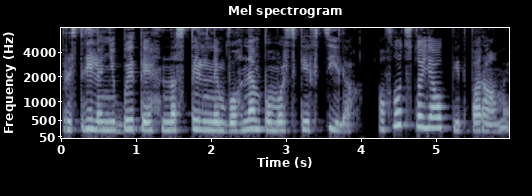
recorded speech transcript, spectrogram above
пристріляні бити настильним вогнем по морських цілях, а флот стояв під парами.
